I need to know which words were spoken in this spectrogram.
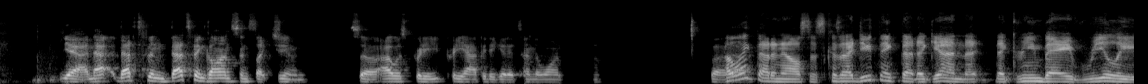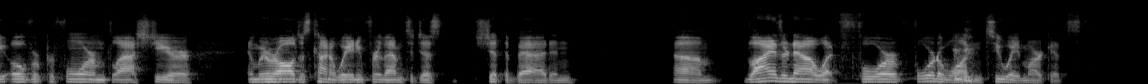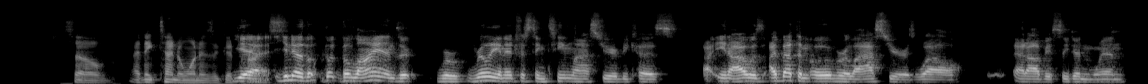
Yeah, and that that's been that's been gone since like June. So I was pretty pretty happy to get a ten to one. But, I uh, like that analysis because I do think that again that that Green Bay really overperformed last year, and we were Mhm. all just kind of waiting for them to just shit the bed. And um, Lions are now what four four to one in two way markets. So I think ten to one is a good yeah, price. you know the, the, the Lions are, were really an interesting team last year because uh, you know I was I bet them over last year as well. That obviously didn't win,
